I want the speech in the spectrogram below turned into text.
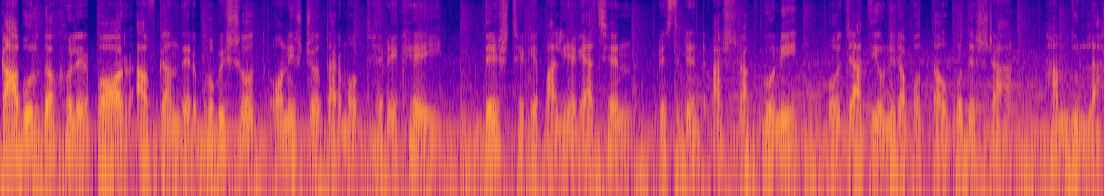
কাবুল দখলের পর আফগানদের ভবিষ্যৎ অনিশ্চয়তার মধ্যে রেখেই দেশ থেকে পালিয়ে গেছেন প্রেসিডেন্ট আশরাফ গনি ও জাতীয় নিরাপত্তা উপদেষ্টা হামদুল্লাহ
